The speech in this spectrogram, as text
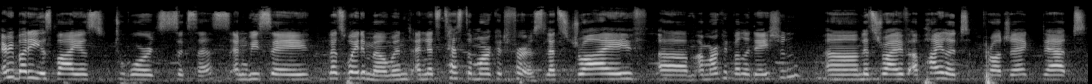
everybody is biased towards success, and we say, let's wait a moment and let's test the market first. Let's drive um, a market validation. Um, let's drive a pilot project that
